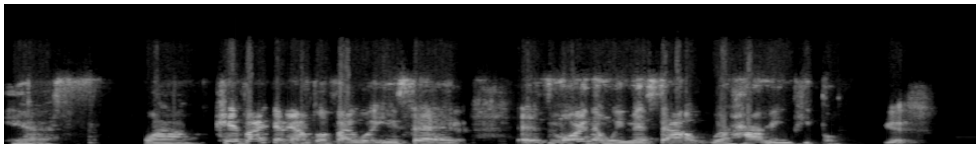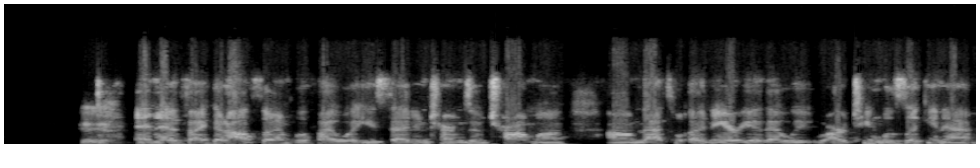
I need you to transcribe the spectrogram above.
Yes. Wow. If I can amplify what you said, it's more than we missed out. We're harming people. Yes. Yeah, yeah. And if I could also amplify what you said in terms of trauma, um, that's an area that we our team was looking at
